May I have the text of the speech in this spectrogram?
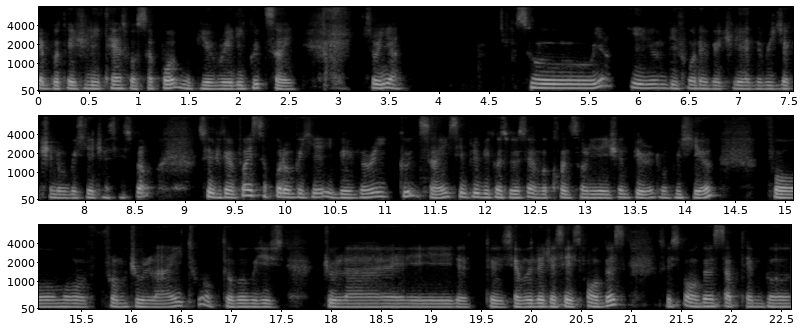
and potentially test for support would be a really good sign. So yeah, so yeah, even before that, we actually had the rejection over here just as well. So if you can find support over here, it'd be a very good sign simply because we also have a consolidation period over here for from July to October, which is July the 27th, let's just say it's August. So it's August, September,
